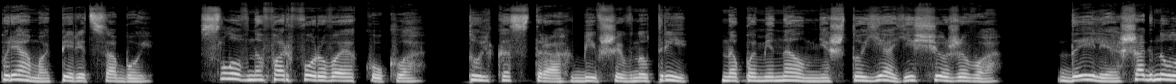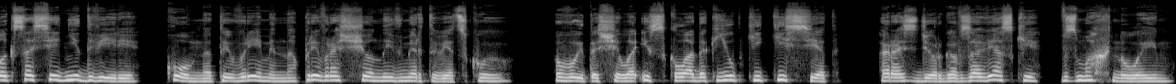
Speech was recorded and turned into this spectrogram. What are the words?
прямо перед собой, словно фарфоровая кукла. Только страх, бивший внутри, напоминал мне, что я еще жива. Делия шагнула к соседней двери, комнаты, временно превращенной в мертвецкую. Вытащила из складок юбки кисет, раздергав завязки, взмахнула им.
